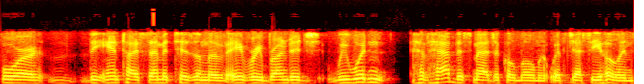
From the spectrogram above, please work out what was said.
for the anti-Semitism of Avery Brundage, we wouldn't have had this magical moment with Jesse Owens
